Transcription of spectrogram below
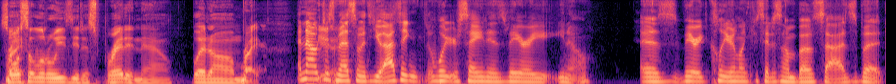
so Right. it's a little easier to spread it now. But um, Right. And I'm just messing with you. I think what you're saying is very, you know, is very clear. Like you said, it's on both sides. But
